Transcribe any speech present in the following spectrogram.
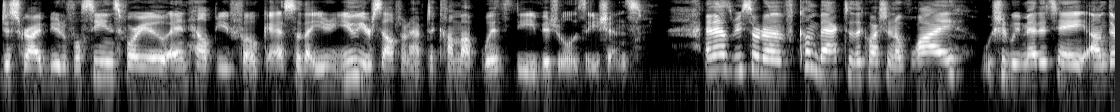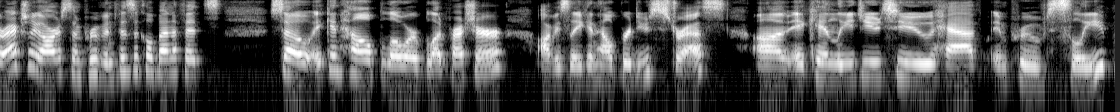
describe beautiful scenes for you and help you focus so that you, you yourself don't have to come up with the visualizations. And as we sort of come back to the question of why should we meditate, um, there actually are some proven physical benefits. So it can help lower blood pressure. Obviously, it can help reduce stress. Um, it can lead you to have improved sleep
